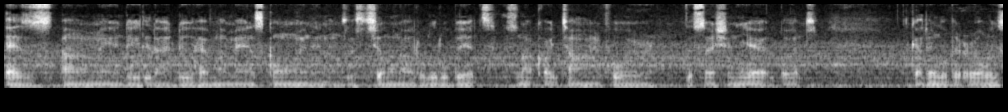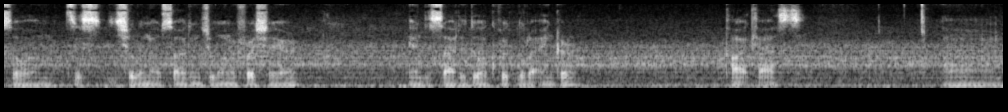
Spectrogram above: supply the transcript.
as um, mandated, I do have my mask on and I'm just chilling out a little bit. It's not quite time for the session yet, but got in a little bit early, so I'm just chilling outside, enjoying the fresh air, and decided to do a quick little anchor podcast. Um,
